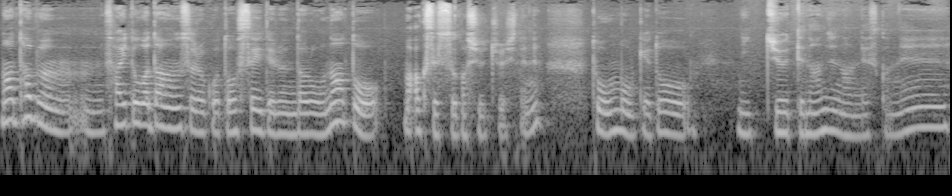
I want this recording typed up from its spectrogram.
まあ多分サイトがダウンすることを防いでるんだろうなと、まあ、アクセスが集中してねと思うけど日中って何時なんですかね。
